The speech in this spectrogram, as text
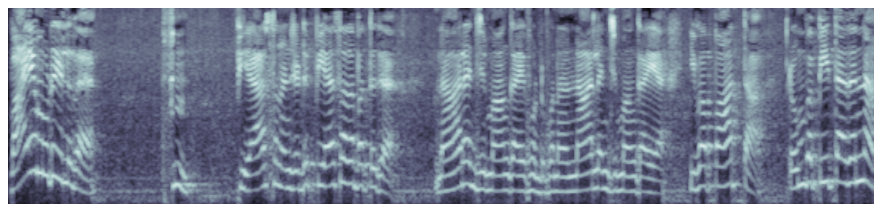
வாய முடியலவ ஹம், சொல்லிட்டு பியாசாத பார்த்துக்க நாலஞ்சு மாங்காயை கொண்டு போன நாலஞ்சு மாங்காய. இவ பார்த்தா ரொம்ப பீத்தாதன்னா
